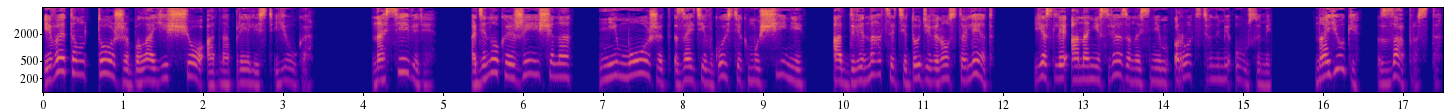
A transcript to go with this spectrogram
И в этом тоже была еще одна прелесть юга. На севере одинокая женщина не может зайти в гости к мужчине от 12 до 90 лет, если она не связана с ним родственными узами. На юге — запросто.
